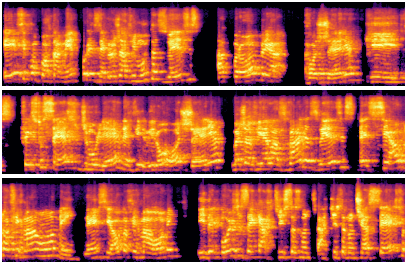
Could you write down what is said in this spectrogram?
esse comportamento, por exemplo, eu já vi muitas vezes a própria Rogéria, que fez sucesso de mulher, né? virou Rogéria, mas já vi elas várias vezes é, se autoafirmar homem, né? se autoafirmar homem e depois dizer que artistas não, artista não tinha sexo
